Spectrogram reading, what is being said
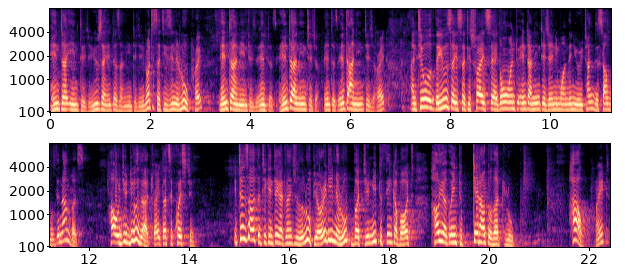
Enter integer. User enters an integer. You notice that he's in a loop, right? Enter an integer. Enters. Enter an integer. Enters. Enter an integer, right? Until the user is satisfied, say, I don't want to enter an integer anymore, and then you return the sum of the numbers. How would you do that, right? That's a question. It turns out that you can take advantage of the loop. You're already in a loop, but you need to think about how you are going to get out of that loop. How, right?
